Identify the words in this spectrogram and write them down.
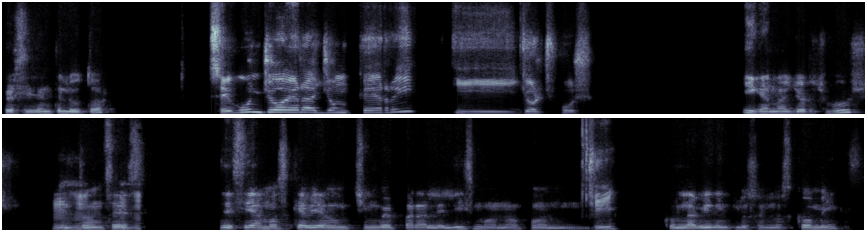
presidente Luthor? Según yo era John Kerry y George Bush. Y ganó George Bush. Entonces decíamos que había un chingo de paralelismo, ¿no? Con, sí. con la vida incluso en los cómics.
